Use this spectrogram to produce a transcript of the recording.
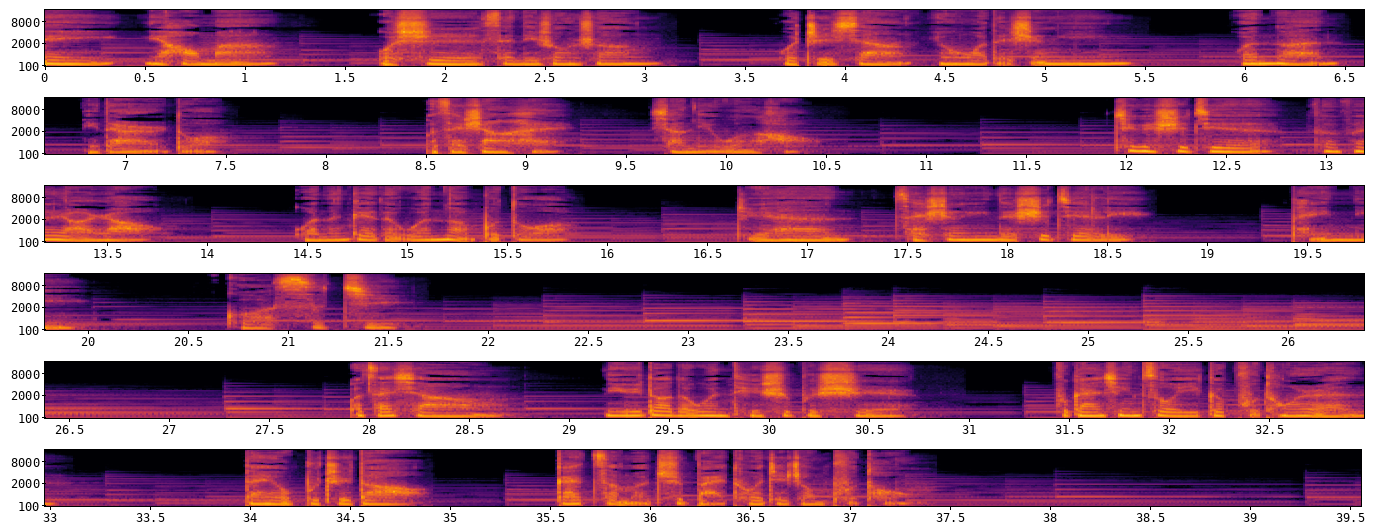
嘿，你好吗？我是三 D 双双，我只想用我的声音温暖你的耳朵。我在上海向你问好。这个世界纷纷扰扰，我能给的温暖不多，只愿在声音的世界里陪你过四季。我在想，你遇到的问题是不是不甘心做一个普通人，但又不知道该怎么去摆脱这种普通？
